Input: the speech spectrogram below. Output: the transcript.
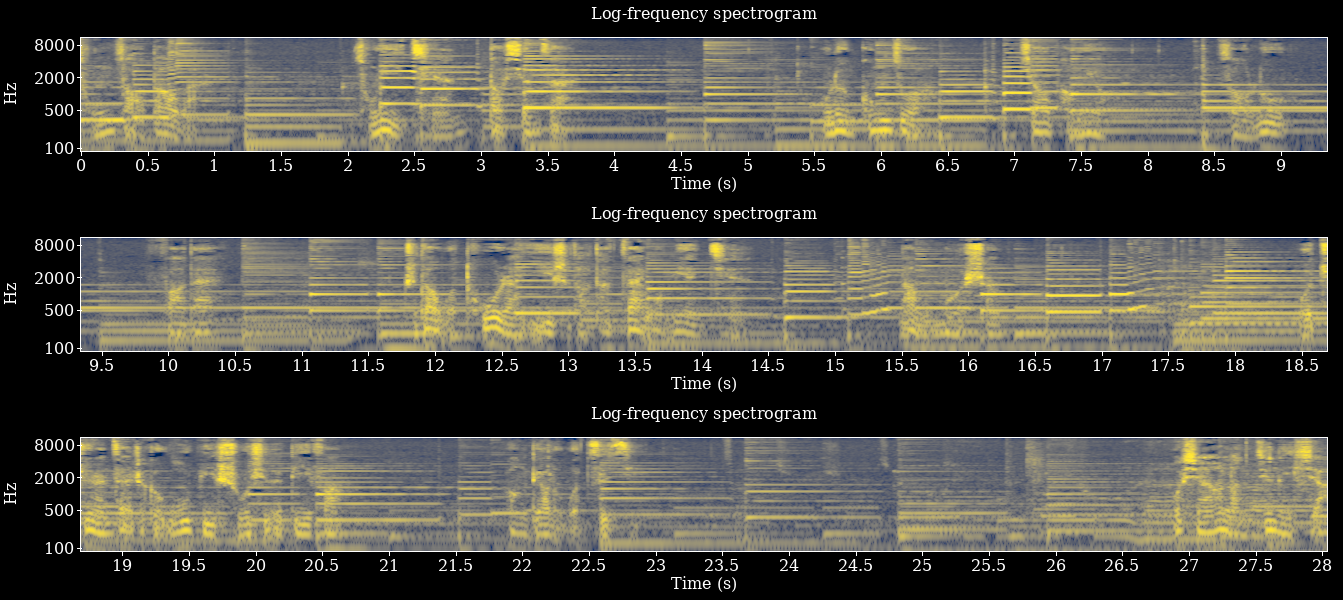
从早到晚，从以前到现在，无论工作、交朋友、走路、发呆，直到我突然意识到他在我面前。那么陌生，我居然在这个无比熟悉的地方忘掉了我自己。我想要冷静一下，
